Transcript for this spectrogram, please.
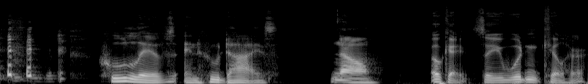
Who lives and who dies? No, Okay, so you wouldn't kill her.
